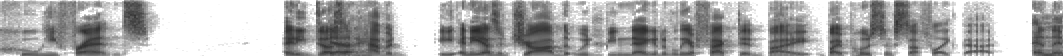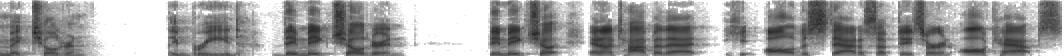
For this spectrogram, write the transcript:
who he friends. And he doesn't Yeah. have a and he has a job that would be negatively affected by by posting stuff like that. And they make children. They breed. They make children. They make children, and on top of that, he all of his status updates are in all caps,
